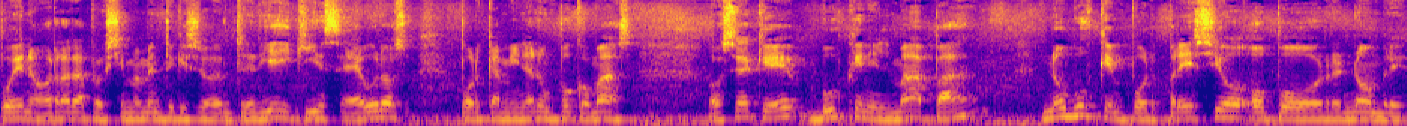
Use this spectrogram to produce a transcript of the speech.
pueden ahorrar aproximadamente, qué sé yo, entre 10 y 15 euros por caminar un poco más. O sea que busquen el mapa, no busquen por precio o por nombre,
